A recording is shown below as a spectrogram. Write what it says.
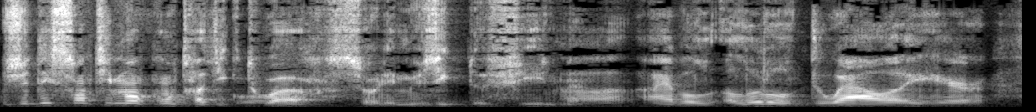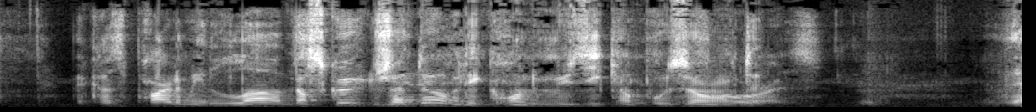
j'ai des sentiments contradictoires sur les musiques de films. Uh, Parce que j'adore les grandes musiques imposantes uh,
